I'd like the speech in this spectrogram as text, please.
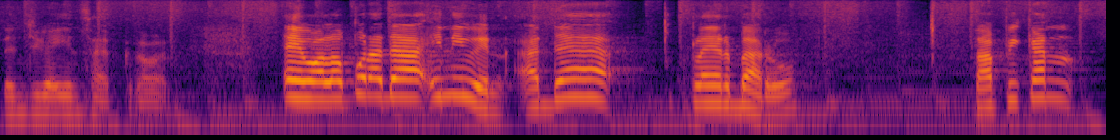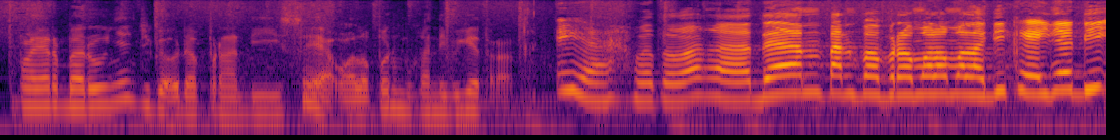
dan juga Inside kawan. Eh walaupun ada ini Win, ada player baru, tapi kan player barunya juga udah pernah di ya walaupun bukan di Bigetron. Iya, betul banget. Dan tanpa berlama-lama lagi kayaknya di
